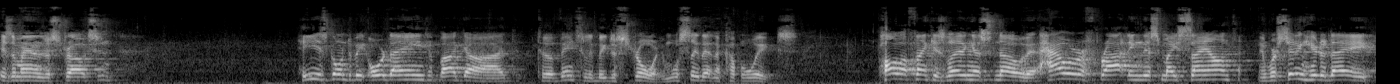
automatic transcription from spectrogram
is a man of destruction. He is going to be ordained by God to eventually be destroyed, and we'll see that in a couple of weeks. Paul, I think, is letting us know that however frightening this may sound, and we're sitting here today,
